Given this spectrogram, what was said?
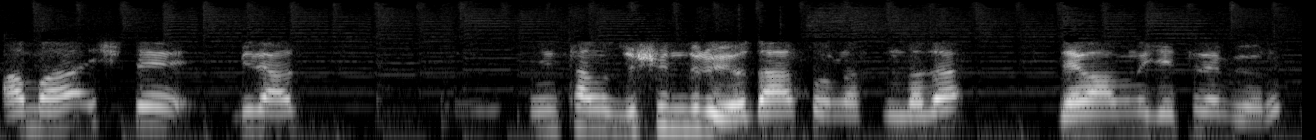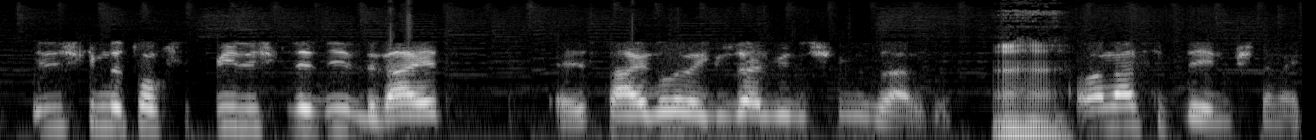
ama işte biraz insanı düşündürüyor. Daha sonrasında da devamını getiremiyorum. İlişkim de toksik bir ilişki de değildi. Gayet e, saygılı ve güzel bir ilişkimiz vardı. Aha. Ama nasip değilmiş demek.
